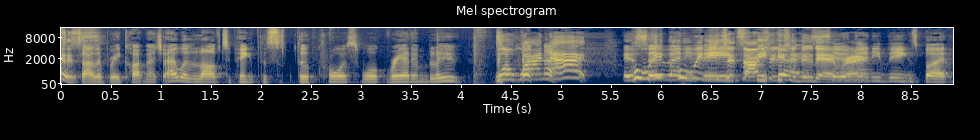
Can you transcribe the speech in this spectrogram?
to Yes. celebrate cup match. I would love to paint the the crosswalk red and blue. well, why not? Who so we, who we need to talk to Yeah, to do that, so right? many things, but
